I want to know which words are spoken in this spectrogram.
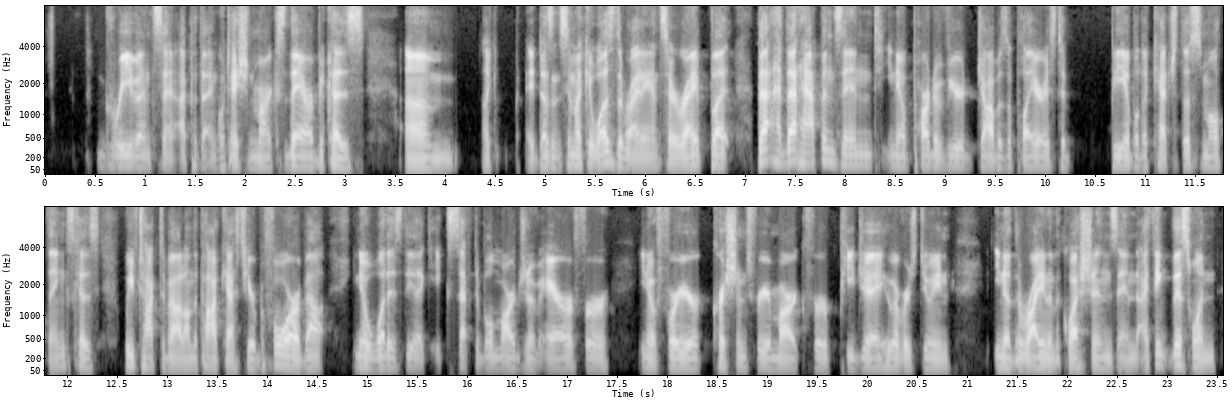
grievance. and I put that in quotation marks there because um, like it doesn't seem like it was the right answer, right? But that that happens, and you know, part of your job as a player is to be able to catch those small things because we've talked about on the podcast here before about you know what is the like acceptable margin of error for you know for your Christians, for your Mark, for PJ, whoever's doing you know the writing of the questions, and I think this one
